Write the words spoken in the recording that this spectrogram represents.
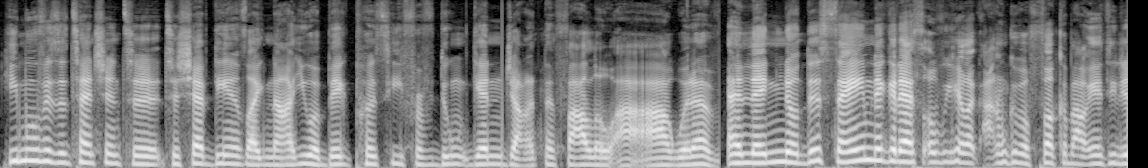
He moved his attention to to Chef D and like, "Nah, you a big pussy for doing getting Jonathan follow, ah ah, whatever." And then you know, this same nigga that's over here like, "I don't give a fuck about Anthony."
